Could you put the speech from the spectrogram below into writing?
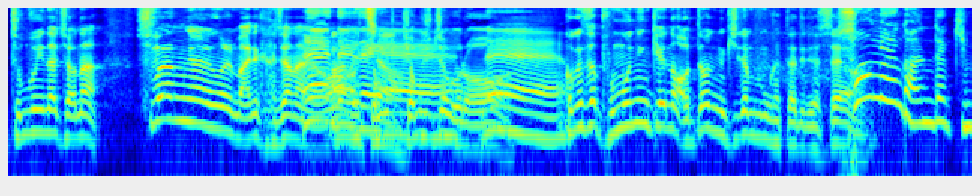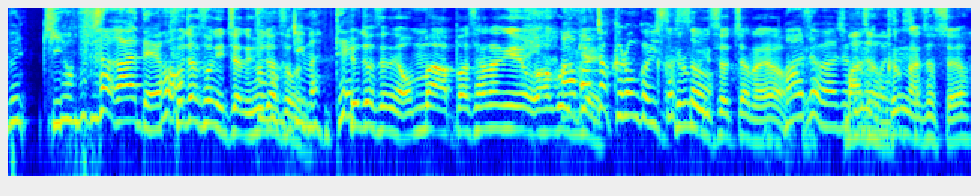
두 분이나 저나 수학여행을 많이 가잖아요. 네, 네, 네. 경- 경주 쪽으로. 네. 거기서 부모님께는 어떤 기념품 갖다 드렸어요? 수학여행 가는데 기념, 기념품 사가야 돼요? 효자손 있잖아요. 효자손. 부모님한테? 효자손에 엄마 아빠 사랑해요 하고 아, 이렇게 맞아. 그런 거 있었어. 그런 거 있었잖아요. 맞아, 맞아. 맞아. 그런 거 그런 거안 있었어. 썼어요?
